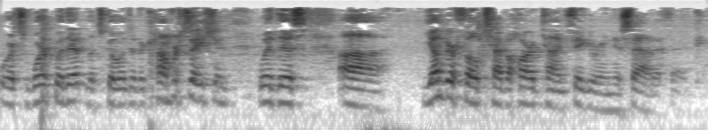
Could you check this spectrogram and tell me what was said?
let's work with it. Let's go into the conversation with this. Uh, younger folks have a hard time figuring this out, I think.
